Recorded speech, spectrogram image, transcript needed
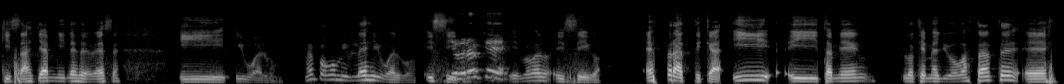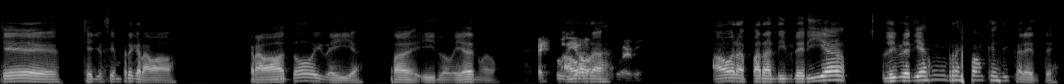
quizás ya miles de veces, y, y vuelvo. Me pongo mi bless y vuelvo. Y yo sigo. creo que Y, vuelvo y sigo. Es práctica y, y también lo que me ayudó bastante es que, que yo siempre grababa. Grababa todo y veía, ¿sabes? Y lo veía de nuevo. Estudiado ahora- el juego. Ahora, para librería, librería es un respawn que es diferente.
